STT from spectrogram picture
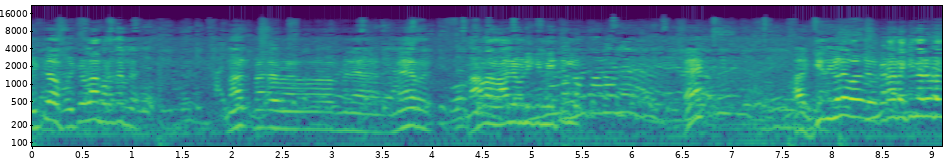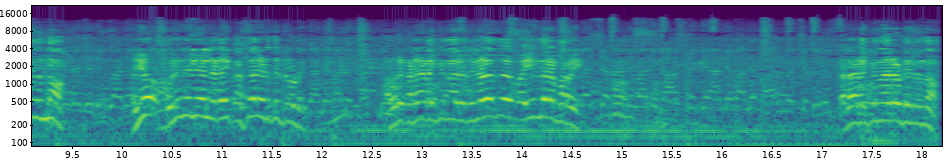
പൊയ്ക്കോ പൊയ്ക്കൊള്ളാൻ പറഞ്ഞല്ലേ. പിന്നെ മേയർ നാളെ നാല് മണിക്ക് മീറ്റിംഗ്. ഏ? നിങ്ങൾ കടയടയ്ക്കുന്നവരിവിടെ നിന്നോ? അയ്യോ ഒരു നിലയല്ല ഇടയിൽ കസേര എടുത്തിട്ടോട്. അവർ കടയടയ്ക്കുന്നവർ നിങ്ങളത് വൈകുന്നേരം പറയും. കടയടയ്ക്കുന്നവരോട് ഇരുന്നോ?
